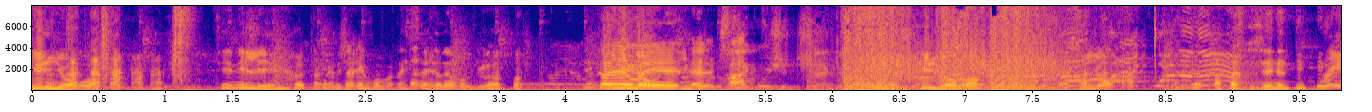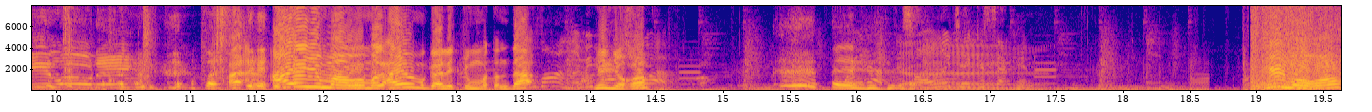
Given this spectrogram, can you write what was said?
Heal nyo ako. Si Neil yun. Tanga siya yung pumatay sa'yo. ina mo, Gloco. Ikaw yung may... should check it. Heal nyo ako. Ah, shit. Reloading. Ay, ayaw yung mga mag ayaw magalit yung matanda. Hold on, let me Heal nyo patch ako. you up. This'll only take a second. Heal mo.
